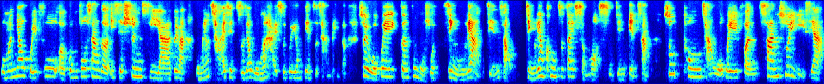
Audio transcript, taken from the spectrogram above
我们要回复呃工作上的一些讯息呀，对吧？我们要查一些资料，我们还是会用电子产品的。所以我会跟父母说，尽量减少，尽量控制在什么时间点上。所以通常我会分三岁以下，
